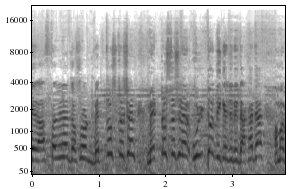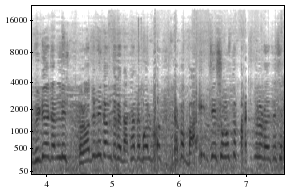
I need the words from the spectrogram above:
যে রাস্তা দিয়ে Jessore road metro station, metro স্টেশনের উল্টো দিকে যদি দেখা যায়, আমার ভিডিও জার্নালিস্ট রজনীকান্তকে দেখাতে বলব। দেখো, বাড়ির যে সমস্ত পার্টিগুলো রয়েছে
